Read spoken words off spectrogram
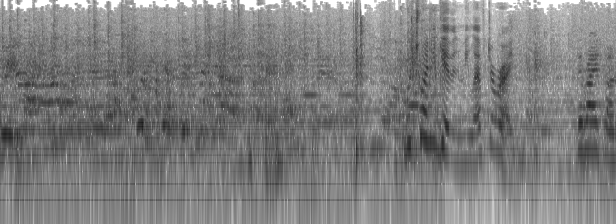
Okay. Which one are you giving me, left or right? The right one.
